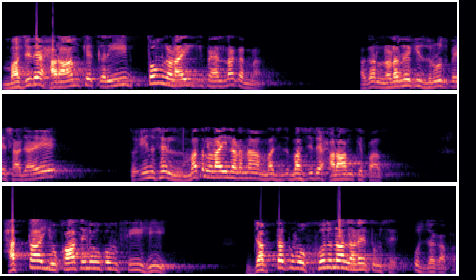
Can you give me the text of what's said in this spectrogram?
مسجد حرام کے قریب تم لڑائی کی پہل نہ کرنا۔ اگر لڑنے کی ضرورت پیش آ جائے تو ان سے مت لڑائی لڑنا مسجد حرام کے پاس۔ حتیٰ یقاتل حکم فی ہی جب تک وہ خود نہ لڑے تم سے اس جگہ پر۔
